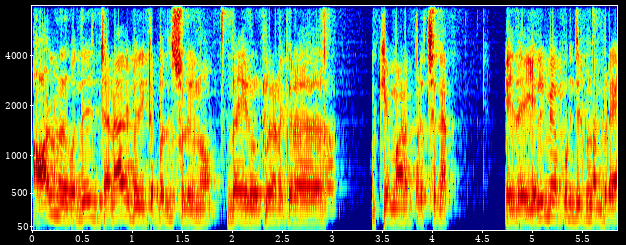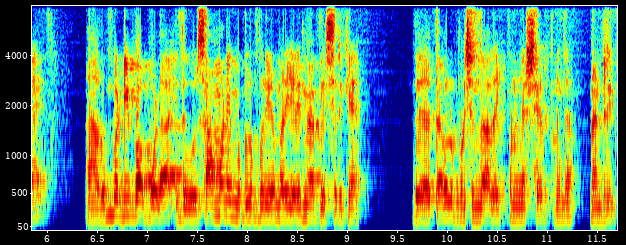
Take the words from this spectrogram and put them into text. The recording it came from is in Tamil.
ஆளுநர் வந்து ஜனாதிபதிகிட்ட பதில் சொல்லணும் இதான் இவருக்குள்ள நடக்கிற முக்கியமான பிரச்சனை. இதை எளிமையாக புரிஞ்சிருக்கு நம்புறேன். நான் ரொம்ப டீப்பாக போல. இது ஒரு சாமானிய மக்களும் புரியுற மாதிரி எளிமையாக பேசியிருக்கேன். இந்த தகவல் பிடிச்சிருந்தா லைக் பண்ணுங்கள் ஷேர் பண்ணுங்கள் நன்றி.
